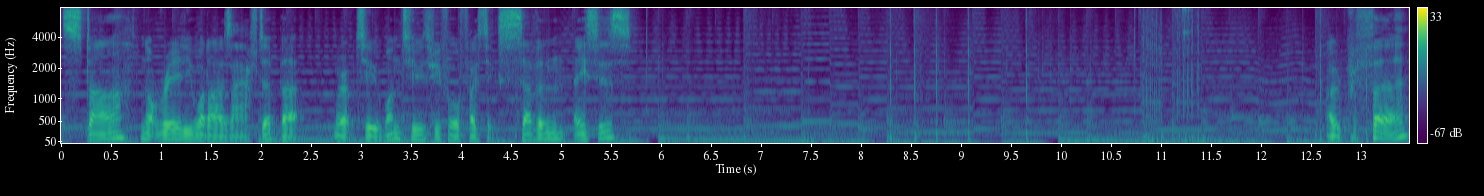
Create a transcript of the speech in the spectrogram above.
Star, not really what I was after, but we're up to 1, 2, 3, 4, 5, 6, 7 aces. I would prefer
